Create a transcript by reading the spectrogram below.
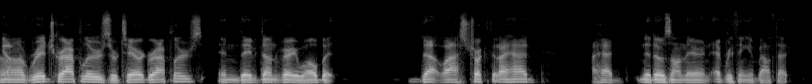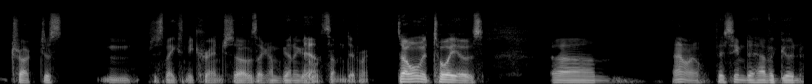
Yeah. uh, Ridge grapplers or Terra grapplers, and they've done very well. But that last truck that I had, I had Nittos on there, and everything about that truck just mm, just makes me cringe. So I was like, I'm gonna go Yeah. with something different. So I went with Toyos. Um, I don't know. They seem to have a good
